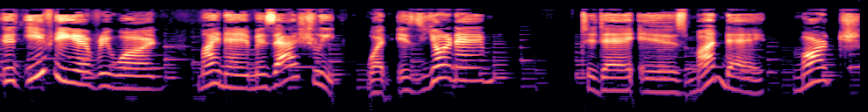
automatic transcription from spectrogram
Good evening, everyone. My name is Ashley. What is your name? Today is Monday, March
